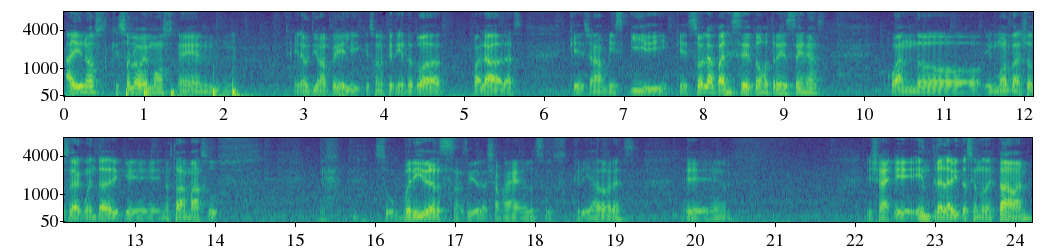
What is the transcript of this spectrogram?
Hay unos que solo vemos en, en la última peli, que son los que tienen tatuadas palabras que se llama Miss Giddy, que solo aparece dos o tres escenas cuando Immortal Joe se da cuenta de que no estaban más sus sus breeders, así que la llama él, sus criadoras. Eh, ella eh, entra a la habitación donde estaban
